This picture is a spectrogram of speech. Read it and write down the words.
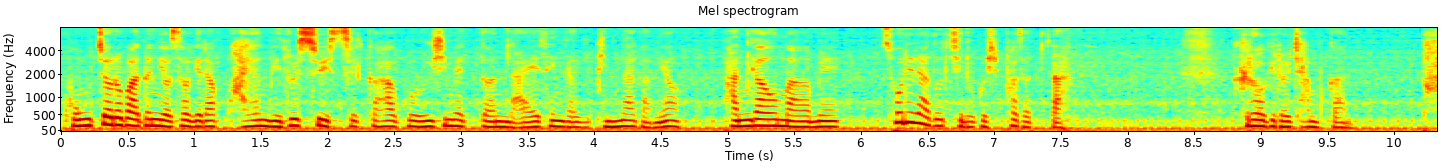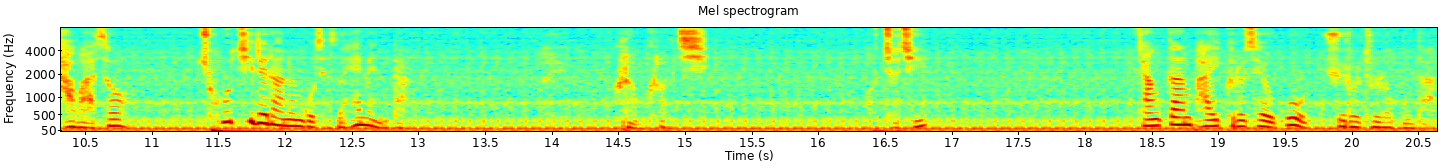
공짜로 받은 녀석이라 과연 믿을 수 있을까 하고 의심했던 나의 생각이 빗나가며 반가운 마음에 소리라도 지르고 싶어졌다. 그러기를 잠깐 다 와서 초지레라는 곳에서 헤맨다. 그럼 그렇지. 어쩌지? 잠깐 바이크를 세우고 주위를 둘러본다.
